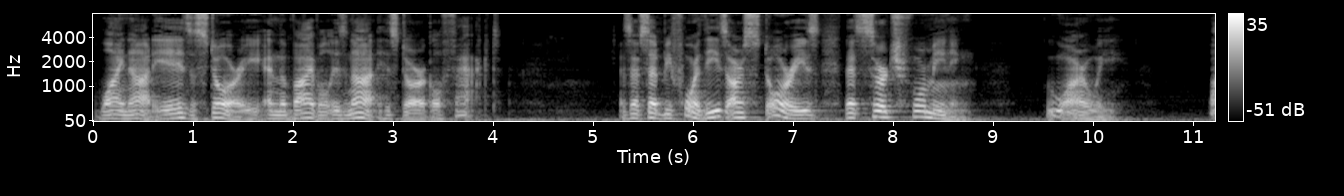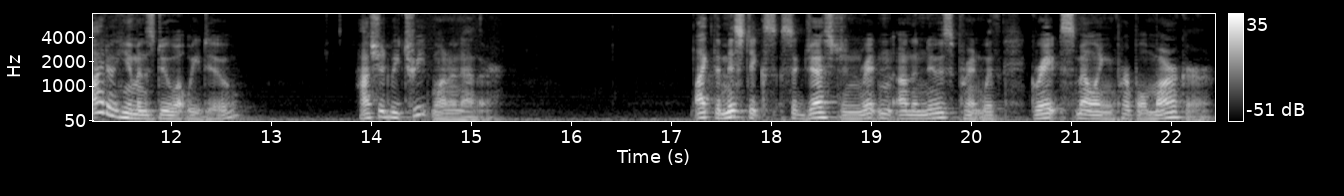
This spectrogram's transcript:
why not? It is a story, and the Bible is not historical fact. As I've said before, these are stories that search for meaning. Who are we? Why do humans do what we do? How should we treat one another? Like the mystic's suggestion written on the newsprint with grape smelling purple marker,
